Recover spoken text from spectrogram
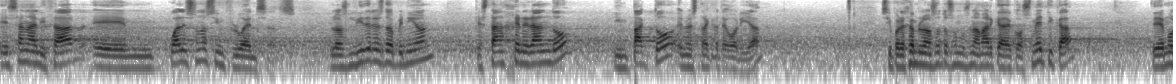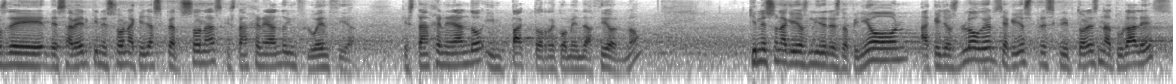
es analizar em, cuáles son los influencers, los líderes de opinión que están generando impacto en nuestra categoría. Si, por ejemplo, nosotros somos una marca de cosmética, debemos de, saber quiénes son aquellas personas que están generando influencia, que están generando impacto, recomendación, ¿no? ¿Quiénes son aquellos líderes de opinión, aquellos bloggers y aquellos prescriptores naturales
